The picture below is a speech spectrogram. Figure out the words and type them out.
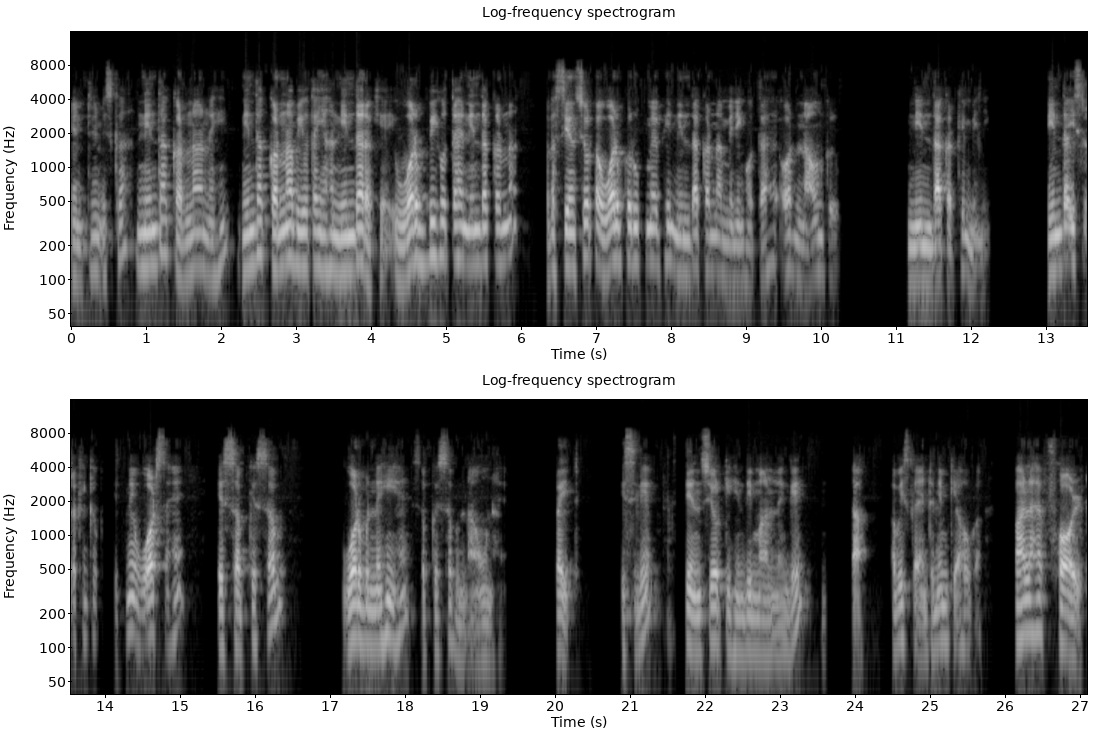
एंटोनिम इसका निंदा करना नहीं, निंदा करना भी होता है, यहाँ निंदा रखे वर्ब भी होता है निंदा करना मतलब सेंसर का वर्ब के रूप में भी निंदा करना मीनिंग होता है और नाउन के रूप निंदा करके मीनिंग निंदा इसलिए रखें क्योंकि जितने वर्ड्स हैं ये सब के सब वर्ब नहीं है सबके सब नाउन है राइट इसलिए सेंस्योर की हिंदी मान लेंगे निंदा अब इसका एंटोनिम क्या होगा? पहला है फॉल्ट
